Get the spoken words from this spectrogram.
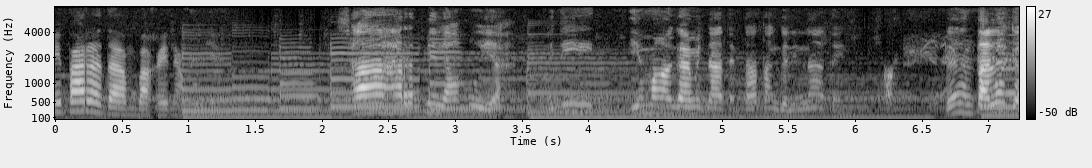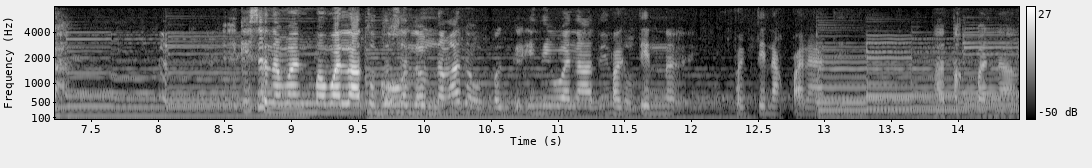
May paradaan ba kayo na kuya? Sa harap nila, kuya, hindi yung mga gamit natin, tatanggalin natin. Ganun talaga. Eh, kaysa naman mawala to doon sa Oo, loob ng ano, pag iniwan natin Pag, to. tin pag tinakpan natin. tatakpan lang.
